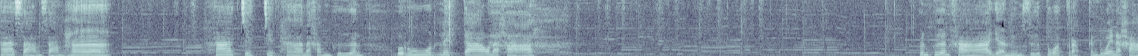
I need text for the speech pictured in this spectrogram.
5335 5775 นะคะเพื่อนรูดเลข 9 นะคะ เพื่อนๆคะอย่าลืมซื้อตัวกลับกันด้วยนะคะ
